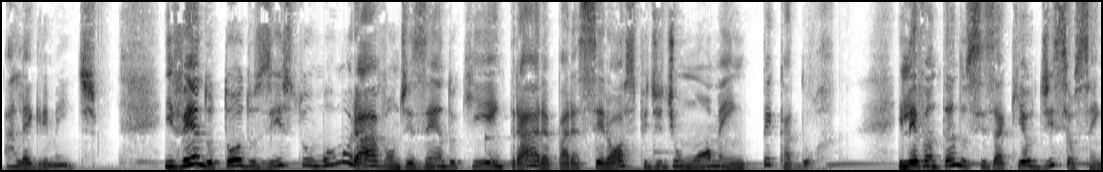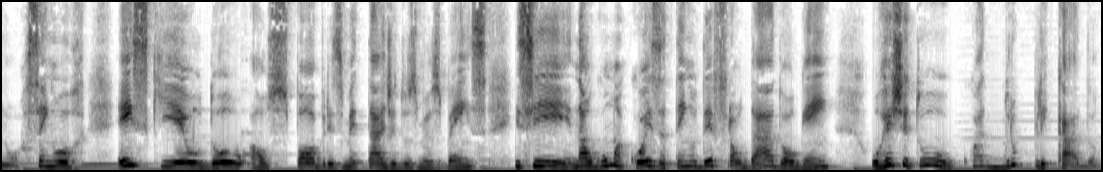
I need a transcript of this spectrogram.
alegremente. E vendo todos isto, murmuravam, dizendo que entrara para ser hóspede de um homem pecador. E levantando-se Zaqueu, disse ao Senhor: Senhor, eis que eu dou aos pobres metade dos meus bens, e se em alguma coisa tenho defraudado alguém, o restituo quadruplicado.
